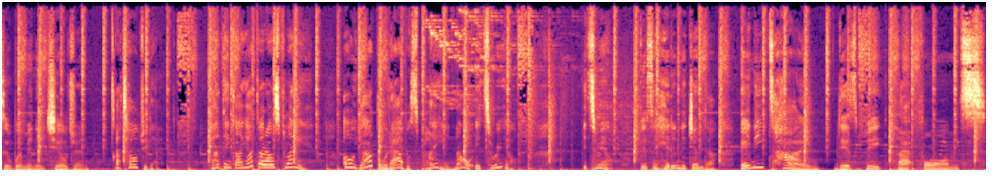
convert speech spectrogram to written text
to women and children? I told you that. Y'all think oh, y'all thought I was playing. Oh, y'all thought I was playing. No, it's real. It's real. There's a hidden agenda. Anytime there's big platforms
